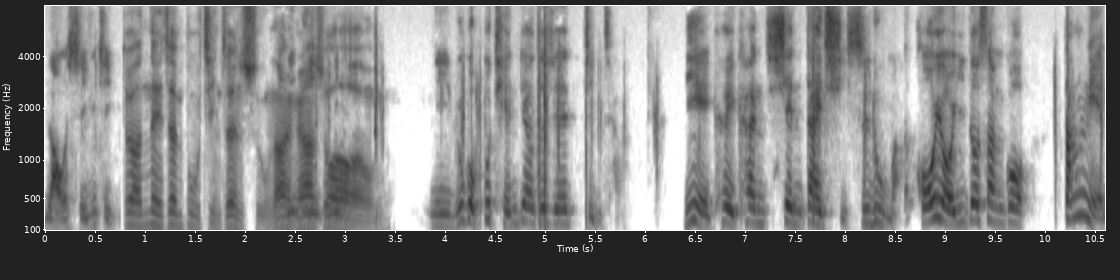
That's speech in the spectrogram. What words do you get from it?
老刑警。对啊，内政部警政署，然后你你跟他你说哦，你如果不填掉这些警察，你也可以看《现代启示录》嘛，侯友谊都上过。当年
